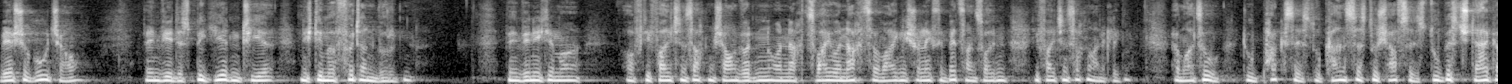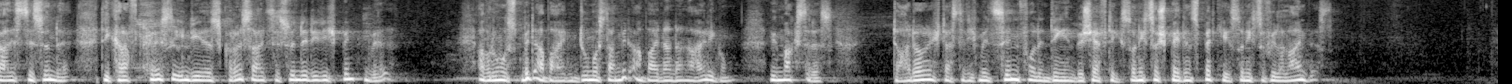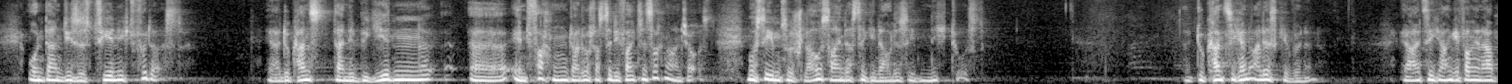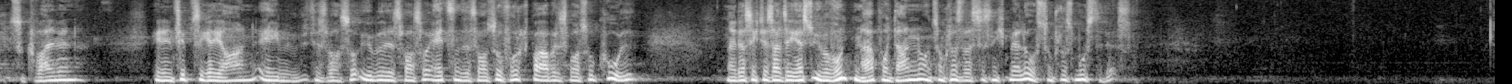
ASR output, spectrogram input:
Wäre schon gut, schau, wenn wir das Begierdentier nicht immer füttern würden. Wenn wir nicht immer auf die falschen Sachen schauen würden und nach zwei Uhr nachts, wenn wir eigentlich schon längst im Bett sein sollten, die falschen Sachen anklicken. Hör mal zu, du packst es, du kannst es, du schaffst es, du bist stärker als die Sünde. Die Kraft Christi in dir ist größer als die Sünde, die dich binden will. Aber du musst mitarbeiten, du musst da mitarbeiten an deiner Heiligung. Wie magst du das? Dadurch, dass du dich mit sinnvollen Dingen beschäftigst und nicht so spät ins Bett gehst und nicht so viel allein bist. Und dann dieses Tier nicht fütterst. Ja, du kannst deine Begierden äh, entfachen, dadurch, dass du die falschen Sachen anschaust. Du musst eben so schlau sein, dass du genau das eben nicht tust. Du kannst dich an alles gewöhnen. Ja, als ich angefangen habe zu qualmen in den 70er Jahren, ey, das war so übel, das war so ätzend, das war so furchtbar, aber das war so cool, dass ich das also erst überwunden habe und dann und zum Schluss war es nicht mehr los. Zum Schluss musste das.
